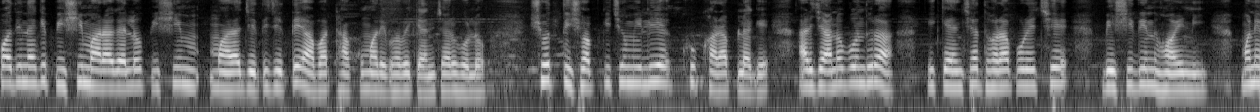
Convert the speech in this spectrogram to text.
কদিন আগে পিসি মারা গেল, পিসি মারা যেতে যেতে আবার ঠাকুমার এভাবে ক্যান্সার হলো। সত্যি সব কিছু মিলিয়ে খুব খারাপ লাগে। আর জানো বন্ধুরা এই ক্যান্সার ধরা পড়েছে, বেশি দিন হয়নি। মানে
